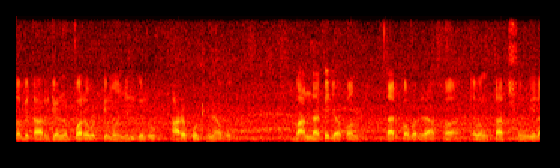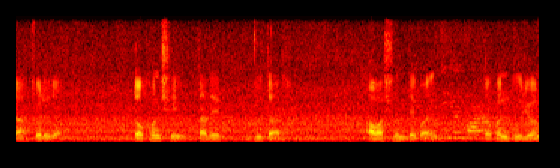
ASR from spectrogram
তবে তার জন্য পরবর্তী মঞ্জিলগুলো আরও কঠিন হবে। বান্দাকে যখন তার কবরে রাখা হয় এবং তার সঙ্গীরা চলে যায়, তখন সে তাদের জুতার আওয়াজ শুনতে পায়। তখন দুজন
